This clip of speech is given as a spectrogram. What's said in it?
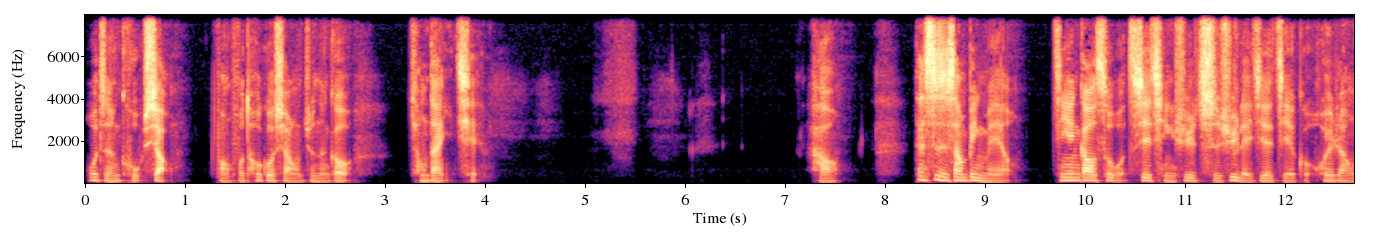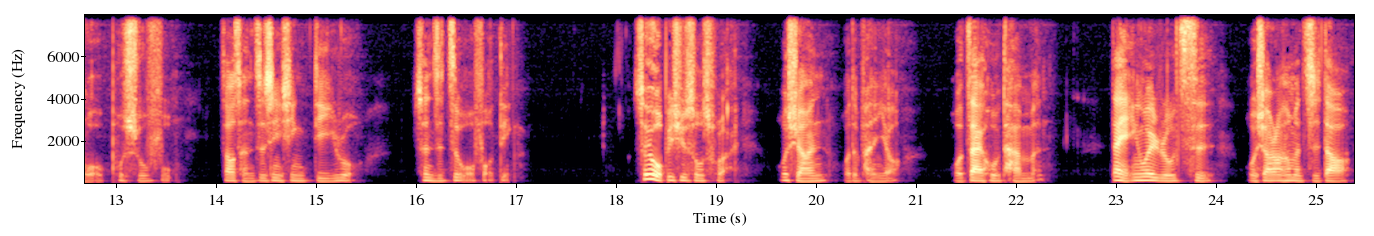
我只能苦笑，仿佛透过笑容就能够冲淡一切。好，但事实上并没有。经验告诉我，这些情绪持续累积的结果会让我不舒服，造成自信心低落，甚至自我否定。所以我必须说出来，我喜欢我的朋友，我在乎他们，但也因为如此，我需要让他们知道。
